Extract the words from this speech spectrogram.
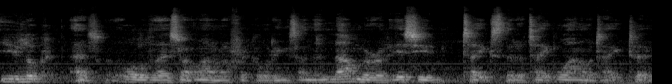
you look at all of those one-off recordings, and the number of issued takes that are take one or take two,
